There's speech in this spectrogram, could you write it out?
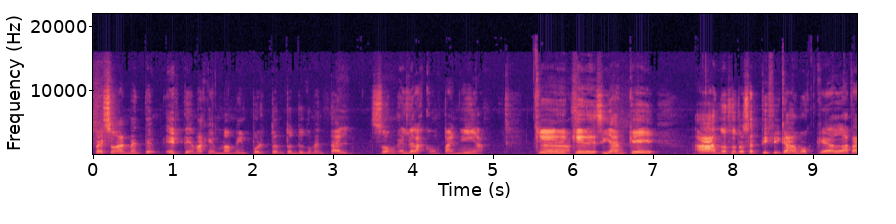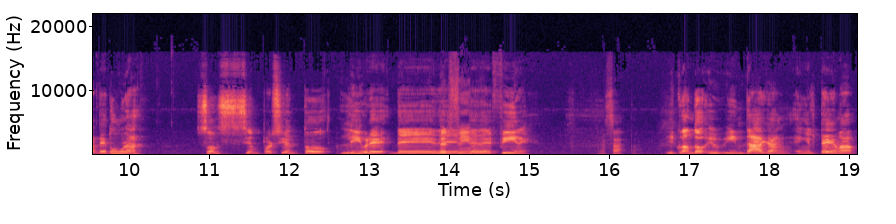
Personalmente, el tema que más me importó en todo el documental son el de las compañías. Que, Ah, que sí. decían que. Ah, nosotros certificamos que las latas de tuna son 100% libres de, de- Delfines. de delfines. Exacto. Y cuando indagan en el tema,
